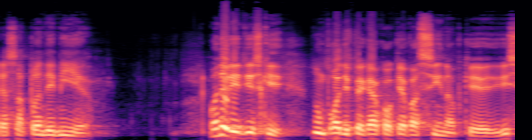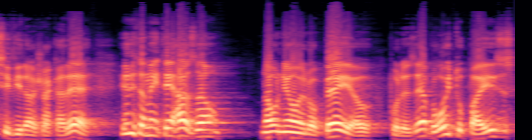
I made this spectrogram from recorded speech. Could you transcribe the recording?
essa pandemia. Quando ele diz que não pode pegar qualquer vacina, porque e se virar jacaré, ele também tem razão. Na União Europeia, por exemplo, oito países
